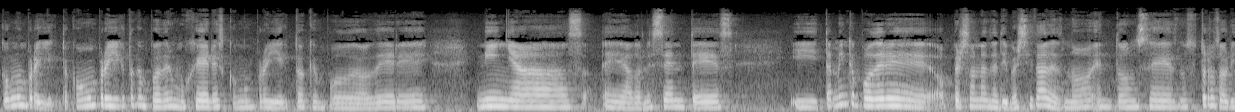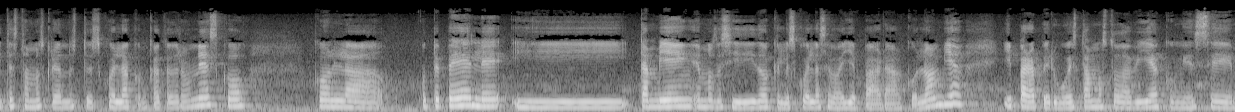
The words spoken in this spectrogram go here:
con un proyecto, con un proyecto que empodere mujeres, con un proyecto que empodere niñas, eh, adolescentes, y también que poder eh, personas de diversidades, ¿no? Entonces, nosotros ahorita estamos creando esta escuela con Cátedra UNESCO, con la UTPL y también hemos decidido que la escuela se vaya para Colombia y para Perú. Estamos todavía con ese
